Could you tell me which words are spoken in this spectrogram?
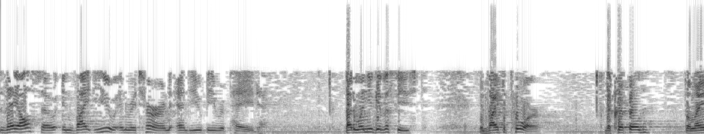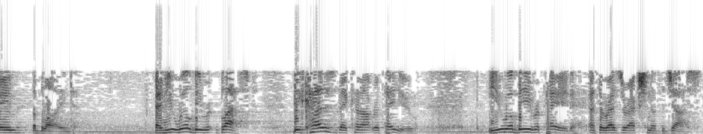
they also invite you in return and you be repaid. But when you give a feast, invite the poor, the crippled, the lame, the blind, and you will be blessed because they cannot repay you. You will be repaid at the resurrection of the just.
